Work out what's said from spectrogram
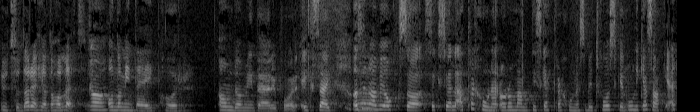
utsuddade helt och hållet. Ja. Om de inte är i porr. Om de inte är i porr, exakt. Och sen ja. har vi också sexuella attraktioner och romantiska attraktioner som är två stycken olika saker.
